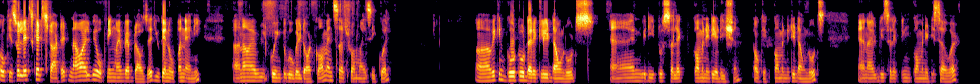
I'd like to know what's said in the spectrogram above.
Okay so let's get started. Now i'll be opening my web browser. You can open any. Uh, now i will going to google.com and search for mysql. Uh, we can go to directly downloads and we need to select community edition. Okay community downloads. And i'll be selecting community server.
